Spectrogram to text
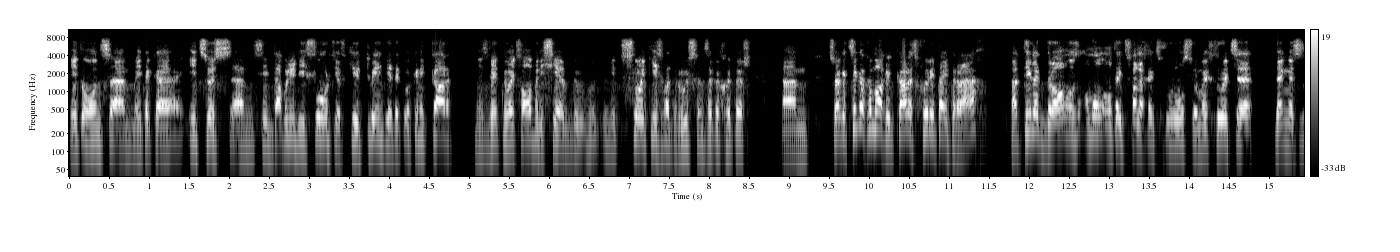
het ons um, met ek 'n uh, iets soos ehm um, sê WD-40 of Q20 het ek ook in die kar. Mens weet nooit veral by die see met slotjies wat roes en sulke goeters. Ehm um, so ek het seker gemaak die kar is voor die tyd reg. Natuurlik dra ons almal altyd veiligheidsgordels. So my grootste ding is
